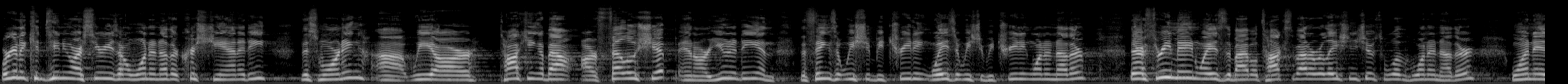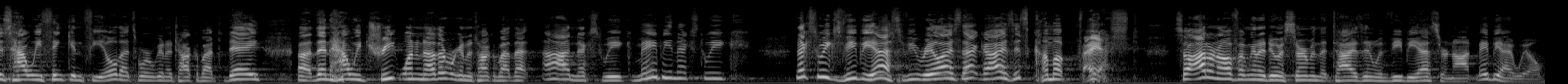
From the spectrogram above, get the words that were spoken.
We're going to continue our series on one another Christianity this morning. Uh, we are talking about our fellowship and our unity and the things that we should be treating, ways that we should be treating one another. There are three main ways the Bible talks about our relationships with one another. One is how we think and feel. That's what we're going to talk about today. Uh, then how we treat one another. We're going to talk about that ah, next week, maybe next week. Next week's VBS. Have you realized that, guys? It's come up fast. So I don't know if I'm going to do a sermon that ties in with VBS or not. Maybe I will.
